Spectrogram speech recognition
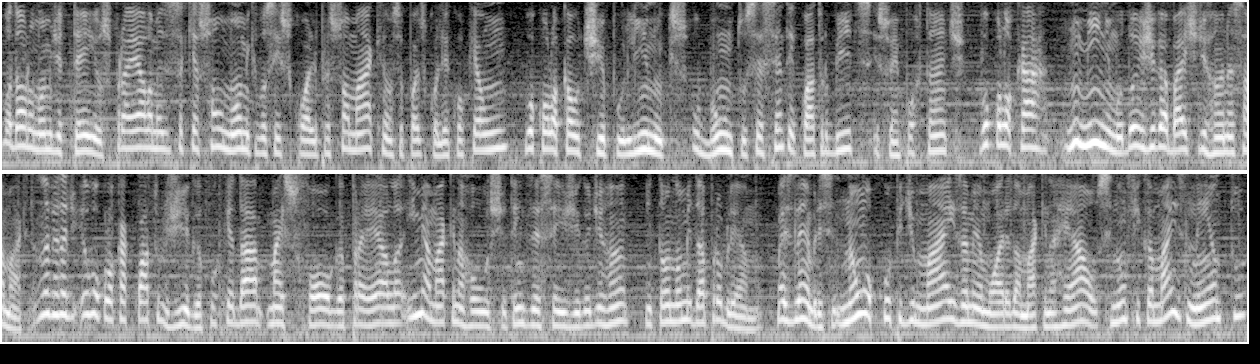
Vou dar o nome de Tails para ela, mas isso aqui é só um nome que você escolhe para sua máquina, você pode escolher qualquer um. Vou colocar o tipo Linux Ubuntu 64 bits, isso é importante. Vou colocar no mínimo 2 GB de RAM nessa máquina. Na verdade, eu vou colocar 4 GB porque dá mais folga para ela e minha máquina host tem 16 GB de RAM, então não me dá problema. Mas lembre-se, não ocupe demais a memória da máquina real, senão fica mais lento lento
